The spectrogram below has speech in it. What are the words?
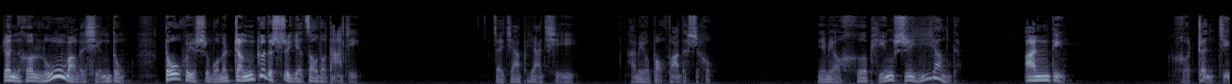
任何鲁莽的行动都会使我们整个的事业遭到打击。在加普亚起义还没有爆发的时候，你们要和平时一样的安定和镇静。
